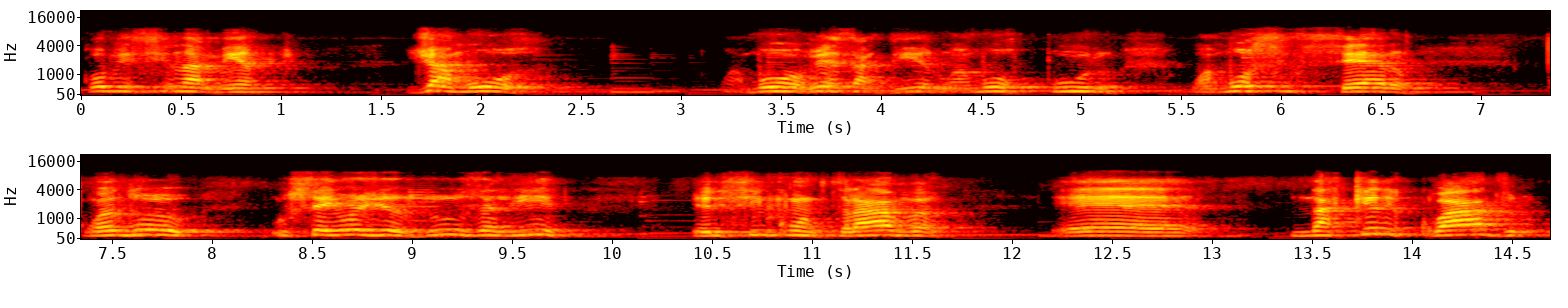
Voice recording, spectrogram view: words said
como ensinamento de amor, um amor verdadeiro, um amor puro, um amor sincero, quando o Senhor Jesus ali, ele se encontrava é, naquele quadro,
